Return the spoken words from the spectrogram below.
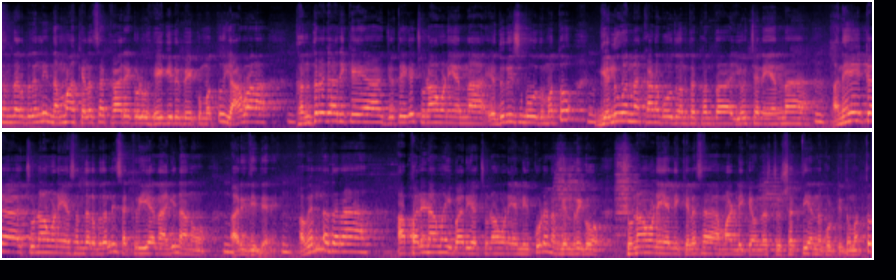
ಸಂದರ್ಭದಲ್ಲಿ ನಮ್ಮ ಕೆಲಸ ಕಾರ್ಯಗಳು ಹೇಗಿರಬೇಕು ಮತ್ತು ಯಾವ ತಂತ್ರಗಾರಿಕೆಯ ಜೊತೆಗೆ ಚುನಾವಣೆಯನ್ನ ಎದುರಿಸಬಹುದು ಮತ್ತು ಗೆಲುವನ್ನ ಕಾಣಬಹುದು ಅನ್ನತಕ್ಕಂಥ ಯೋಚನೆಯನ್ನ ಅನೇಕ ಚುನಾವಣೆಯ ಸಂದರ್ಭದಲ್ಲಿ ಸಕ್ರಿಯನಾಗಿ ನಾನು ಅರಿತಿದ್ದೇನೆ. ಅವೆಲ್ಲದರ ಆ ಪರಿಣಾಮ ಈ ಬಾರಿಯ ಚುನಾವಣೆಯಲ್ಲಿ ಕೂಡ ನಮಗೆಲ್ಲರಿಗೂ ಚುನಾವಣೆಯಲ್ಲಿ ಕೆಲಸ ಮಾಡಲಿಕ್ಕೆ ಒಂದಷ್ಟು ಶಕ್ತಿಯನ್ನು ಕೊಟ್ಟಿತು ಮತ್ತು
